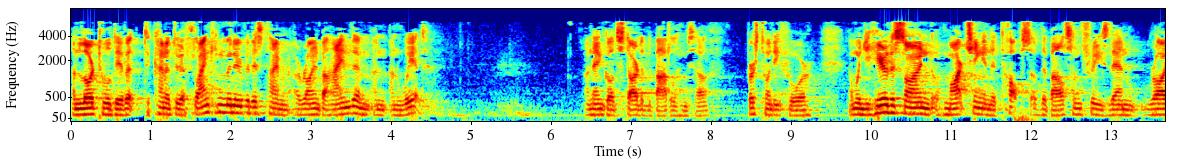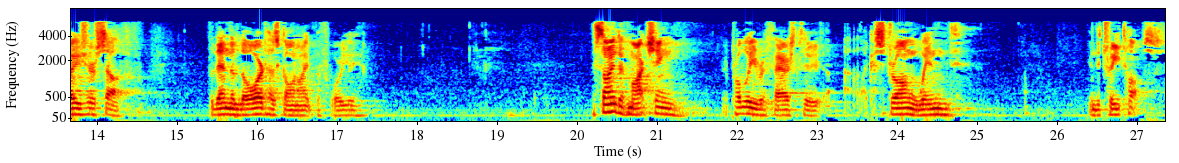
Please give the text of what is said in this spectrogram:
And the Lord told David to kind of do a flanking maneuver this time around behind them and, and wait. And then God started the battle himself. Verse 24 And when you hear the sound of marching in the tops of the balsam trees, then rouse yourself, for then the Lord has gone out before you. The sound of marching probably refers to uh, like a strong wind in the treetops,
